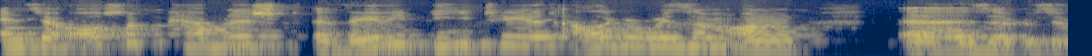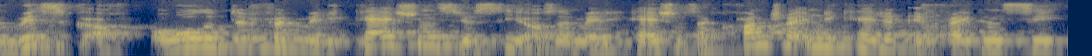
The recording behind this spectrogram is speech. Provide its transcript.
And they also published a very detailed algorithm on uh, the, the risk of all the different medications. You see also medications are contraindicated in pregnancy.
